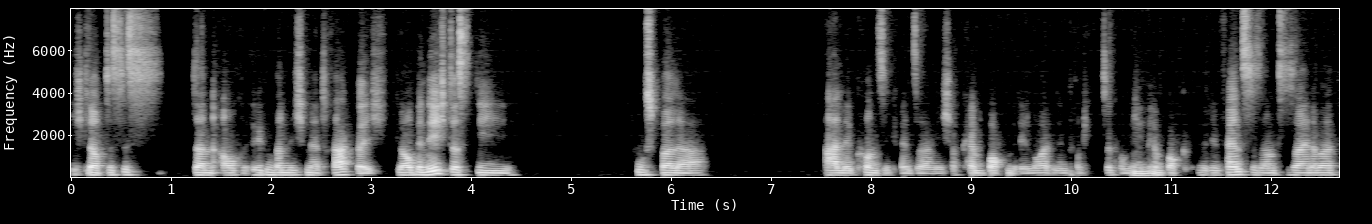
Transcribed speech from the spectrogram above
ich glaube, das ist dann auch irgendwann nicht mehr tragbar. Ich glaube nicht, dass die Fußballer alle konsequent sagen, ich habe keinen Bock, mit den Leuten in Kontakt zu kommen, ich habe mhm. keinen Bock, mit den Fans zusammen zu sein. Aber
